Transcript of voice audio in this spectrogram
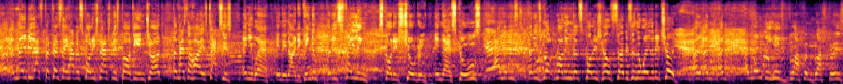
Uh, and maybe that's because they have a Scottish Nationalist Party in charge that has the highest taxes anywhere in the United Kingdom, that is failing Scottish children in their schools, and that is, that is not running the Scottish health service in the way that it should. And, and, and, and maybe his bluff and bluster is,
